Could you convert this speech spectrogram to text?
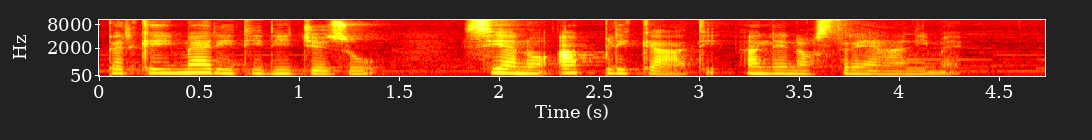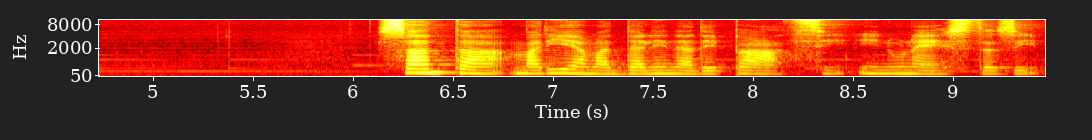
perché i meriti di Gesù siano applicati alle nostre anime. Santa Maria Maddalena dei Pazzi, in un'estasi,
